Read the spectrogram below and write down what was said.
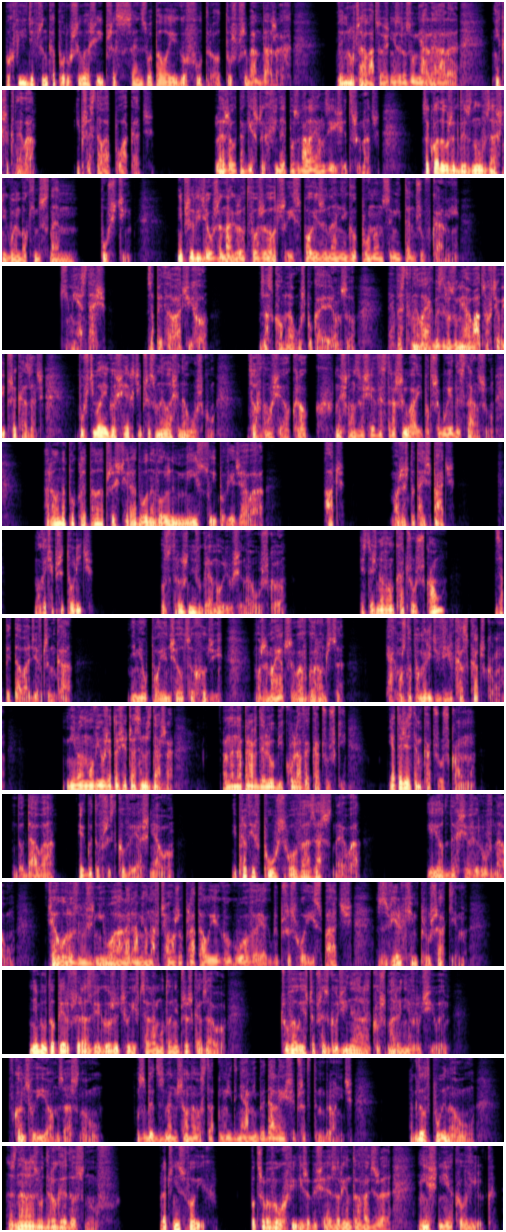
Po chwili dziewczynka poruszyła się i przez sen złapała jego futro tuż przy bandażach. Wymruczała coś niezrozumiale, ale nie krzyknęła i przestała płakać. Leżał tak jeszcze chwilę, pozwalając jej się trzymać. Zakładał, że gdy znów zaśnie głębokim snem, puści. Nie przewidział, że nagle otworzy oczy i spojrzy na niego płonącymi tęczówkami. Kim jesteś? zapytała cicho. Zaskomlał uspokajająco. Westchnęła, jakby zrozumiała, co chciał jej przekazać. Puściła jego sierść i przesunęła się na łóżku. Cofnął się o krok, myśląc, że się wystraszyła i potrzebuje dystansu. Ale ona poklepała prześcieradło na wolnym miejscu i powiedziała: Chodź, możesz tutaj spać. Mogę cię przytulić? Ostrożnie wgramolił się na łóżko. Jesteś nową kaczuszką? zapytała dziewczynka. Nie miał pojęcia o co chodzi. Może majaczyła w gorączce. Jak można pomylić wilka z kaczką? Milon mówił, że to się czasem zdarza. Ona naprawdę lubi kulawe kaczuszki. Ja też jestem kaczuszką. Dodała, jakby to wszystko wyjaśniało. I prawie w pół słowa zasnęła. Jej oddech się wyrównał. Ciało rozluźniło, ale ramiona wciąż oplatały jego głowę, jakby przyszło jej spać z wielkim pluszakiem. Nie był to pierwszy raz w jego życiu i wcale mu to nie przeszkadzało. Czuwał jeszcze przez godzinę, ale koszmary nie wróciły. W końcu i on zasnął. Zbyt zmęczony ostatnimi dniami, by dalej się przed tym bronić. A gdy odpłynął, znalazł drogę do snów. Lecz nie swoich. Potrzebował chwili, żeby się zorientować, że nie śni jako wilk.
